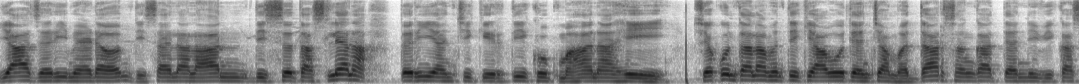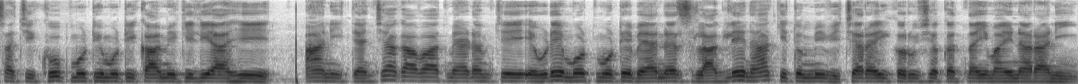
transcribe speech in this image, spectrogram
या जरी मॅडम दिसायला लहान दिसत असल्या ना तरी यांची कीर्ती खूप महान आहे. शकुंतला म्हणते की अहो त्यांच्या मतदारसंघात त्यांनी विकासाची खूप मोठी मोठी कामे केली आहे. आणि त्यांच्या गावात मॅडमचे एवढे मोठमोठे बॅनर्स लागले ना की तुम्ही विचारही करू शकत नाही मायना राणी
